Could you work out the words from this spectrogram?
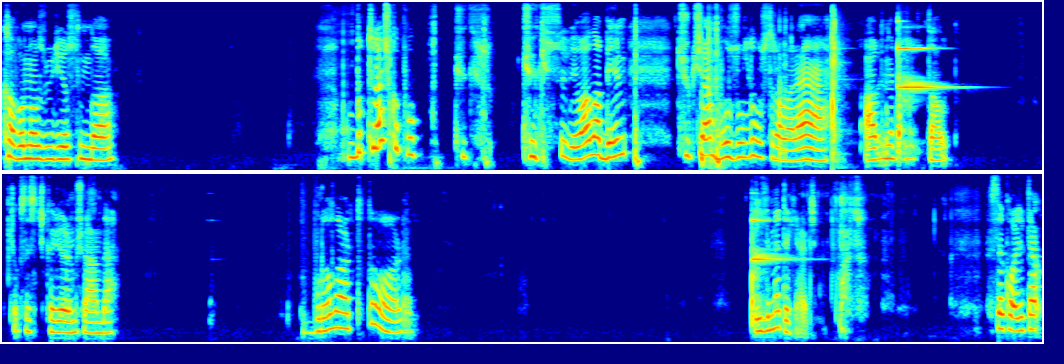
Kavanoz videosunda. Bu tıraş kopu kük, küküsü. Valla benim Türkçem bozuldu bu sıralar ha. Abimle ben de dal. Çok ses çıkarıyorum şu anda. Buralarda da var. Elime de gelecek bunlar. Size koyduktan...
